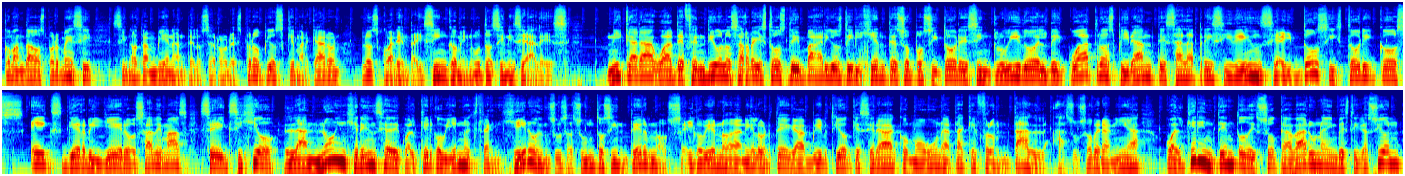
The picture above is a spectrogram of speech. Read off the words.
comandados por Messi, sino también ante los errores propios que marcaron los 45 minutos iniciales. Nicaragua defendió los arrestos de varios dirigentes opositores, incluido el de cuatro aspirantes a la presidencia y dos históricos exguerrilleros. Además, se exigió la no injerencia de cualquier gobierno extranjero en sus asuntos internos. El gobierno de Daniel Ortega advirtió que será como un ataque frontal a su soberanía cualquier intento de socavar una investigación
